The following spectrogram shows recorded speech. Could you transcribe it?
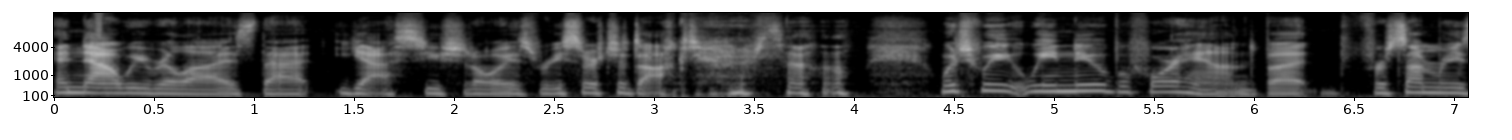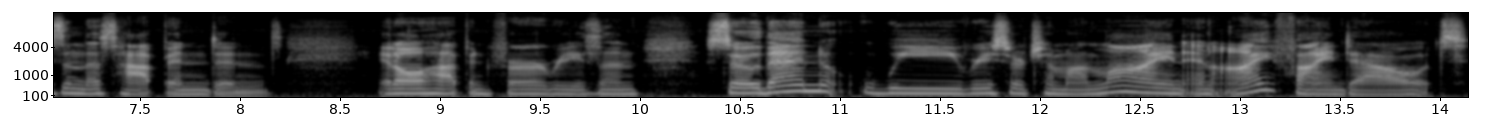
And now we realize that yes, you should always research a doctor, so, which we we knew beforehand, but for some reason this happened and it all happened for a reason. So then we research him online and I find out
